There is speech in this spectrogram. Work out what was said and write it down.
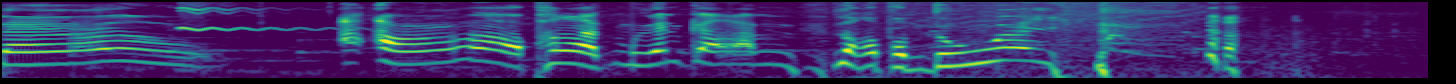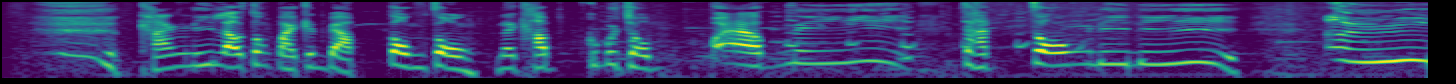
แล้วอ่าอ่าพลาดเหมือนกันรอผมด้วย ครั้งนี้เราต้องไปกันแบบตรงๆนะครับ คุณผู้ชมแบบนี้ จัดจงดีๆ เออ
